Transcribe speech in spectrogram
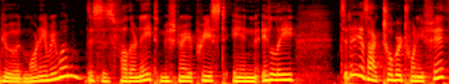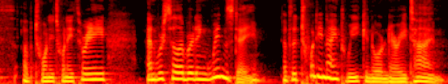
Good morning, everyone. This is Father Nate, missionary priest in Italy. Today is October 25th of 2023, and we're celebrating Wednesday of the 29th week in Ordinary Time.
